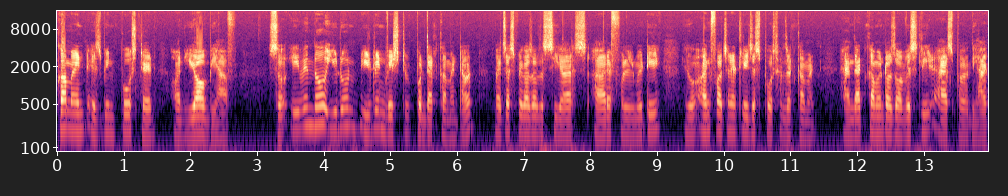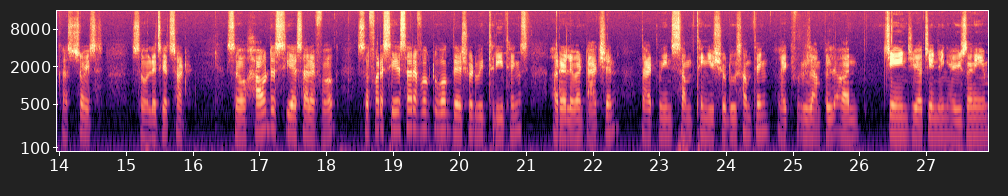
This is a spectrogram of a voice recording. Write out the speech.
comment is being posted on your behalf. So even though you don't you didn't wish to put that comment out but just because of the CRS RF vulnerability you unfortunately just posted that comment and that comment was obviously as per the hacker's choice. So let's get started. So how does CSRF work? So for a CSRF work to work there should be three things. A relevant action. That means something you should do something. Like for example a change you're changing your username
